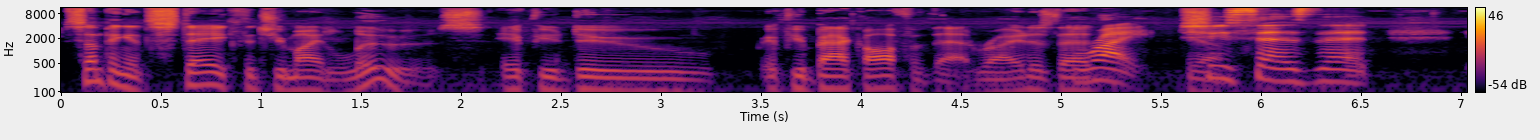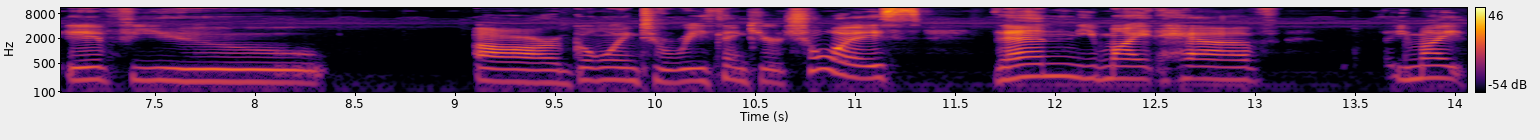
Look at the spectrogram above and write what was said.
something at stake that you might lose if you do if you back off of that, right? Is that right. yeah. She says that if you are going to rethink your choice, then you might have you might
